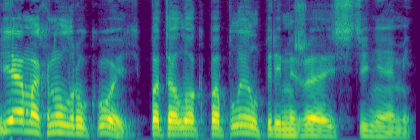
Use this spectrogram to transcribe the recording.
Я махнул рукой, потолок поплыл, перемежаясь с тенями.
